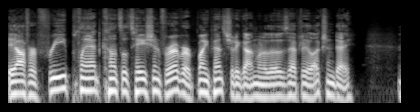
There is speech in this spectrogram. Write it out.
they offer free plant consultation forever. Mike Pence should have gotten one of those after election day.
